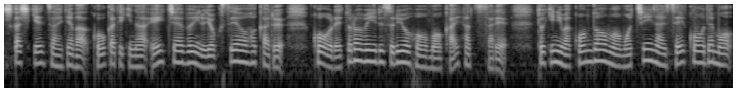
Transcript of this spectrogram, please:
しかし現在では効果的な HIV の抑制を図る抗レトロウイルス療法も開発され、時にはコンドームを用いない成功でも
